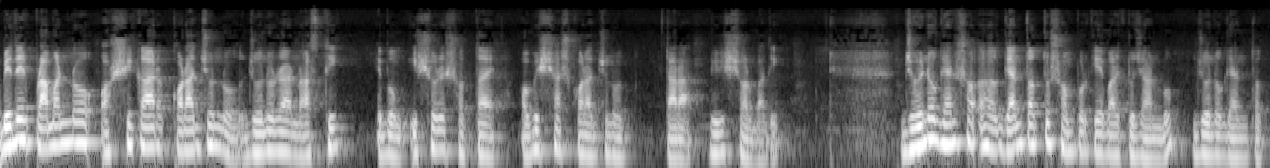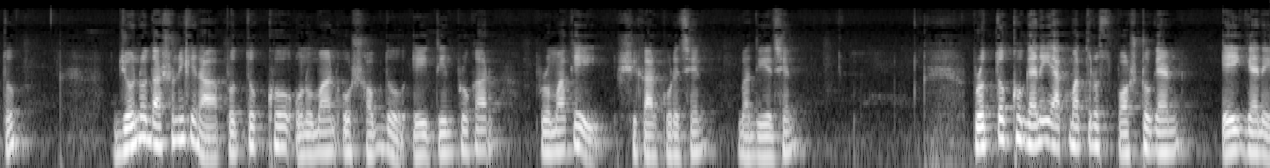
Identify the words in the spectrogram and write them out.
বেদের প্রামাণ্য অস্বীকার করার জন্য জৈনরা নাস্তিক এবং ঈশ্বরের সত্তায় অবিশ্বাস করার জন্য তারা নিরীশ্বরবাদী। জৈন জ্ঞান জ্ঞানতত্ত্ব সম্পর্কে এবার একটু জানব। জৈন জ্ঞানতত্ত্ব। জৈন দার্শনিকেরা প্রত্যক্ষ, অনুমান ও শব্দ এই তিন প্রকার প্রমাকেই স্বীকার করেছেন বা দিয়েছেন। প্রত্যক্ষ জ্ঞানই একমাত্র স্পষ্ট জ্ঞান, এই জ্ঞানে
